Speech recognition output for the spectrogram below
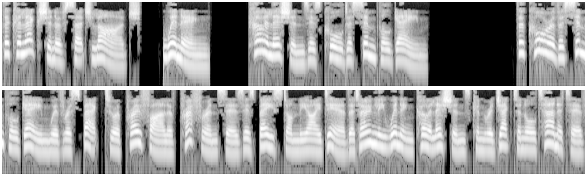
The collection of such large, winning coalitions is called a simple game. The core of a simple game with respect to a profile of preferences is based on the idea that only winning coalitions can reject an alternative.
